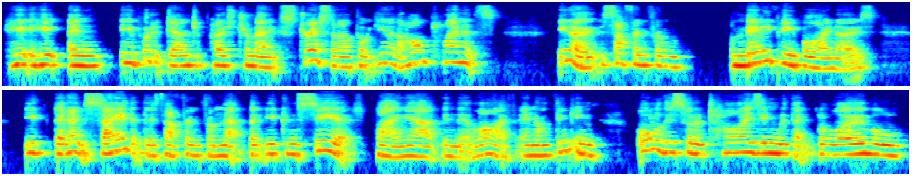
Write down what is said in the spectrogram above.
he he and he put it down to post traumatic stress, and I thought, yeah, the whole planet's you know suffering from many people I know. You, they don't say that they're suffering from that, but you can see it playing out in their life. And I'm thinking all of this sort of ties in with that global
